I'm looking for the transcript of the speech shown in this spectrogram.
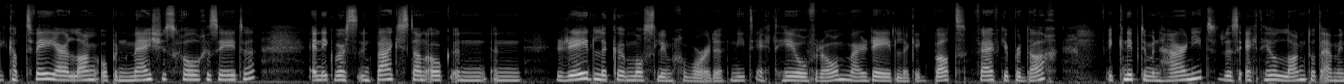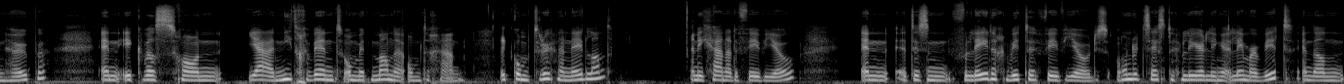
ik had twee jaar lang op een meisjesschool gezeten. En ik was in Pakistan ook een, een redelijke moslim geworden. Niet echt heel vroom, maar redelijk. Ik bad vijf keer per dag. Ik knipte mijn haar niet. Was echt heel lang tot aan mijn heupen. En ik was gewoon ja, niet gewend om met mannen om te gaan. Ik kom terug naar Nederland en ik ga naar de VWO. En het is een volledig witte VVO. Dus 160 leerlingen alleen maar wit. En dan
